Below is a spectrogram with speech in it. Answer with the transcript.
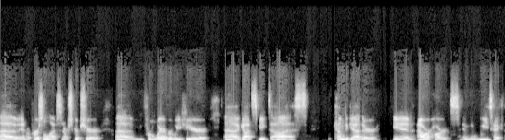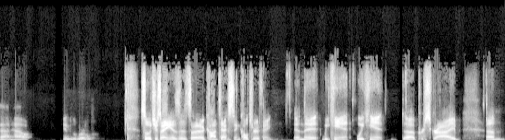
uh, in our personal lives, in our scripture, um, from wherever we hear uh, God speak to us, come together in our hearts, and then we take that out into the world. So what you're saying is it's a context and culture thing, and that we can't we can't uh, prescribe um,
